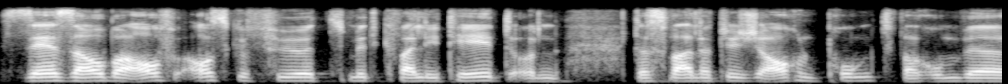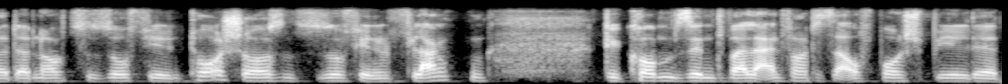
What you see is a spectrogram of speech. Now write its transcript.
sehr sauber auf, ausgeführt mit Qualität. Und das war natürlich auch ein Punkt, warum wir dann auch zu so vielen Torchancen, zu so vielen Flanken gekommen sind, weil einfach das Aufbauspiel der,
